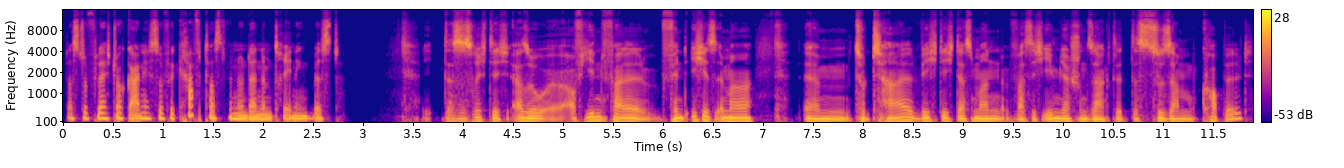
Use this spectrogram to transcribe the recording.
dass du vielleicht auch gar nicht so viel Kraft hast, wenn du dann im Training bist. Das ist richtig. Also äh, auf jeden Fall finde ich es immer ähm, total wichtig, dass man, was ich eben ja schon sagte, das zusammen koppelt.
